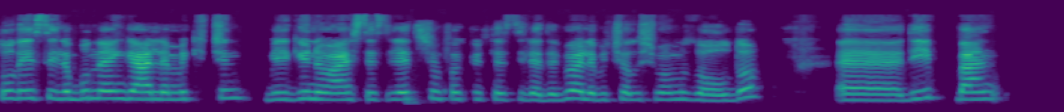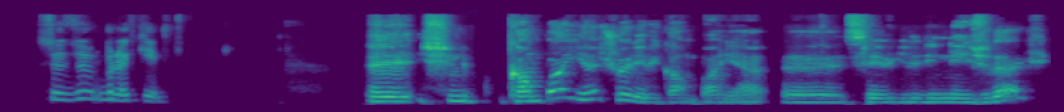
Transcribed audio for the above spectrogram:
Dolayısıyla bunu engellemek için Bilgi Üniversitesi İletişim Fakültesi ile de böyle bir çalışmamız oldu e, deyip ben sözü bırakayım. E, şimdi kampanya şöyle bir kampanya e, sevgili dinleyiciler.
